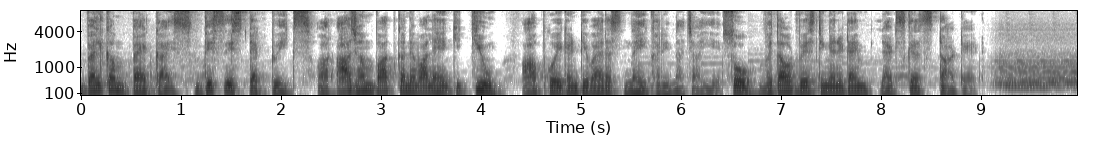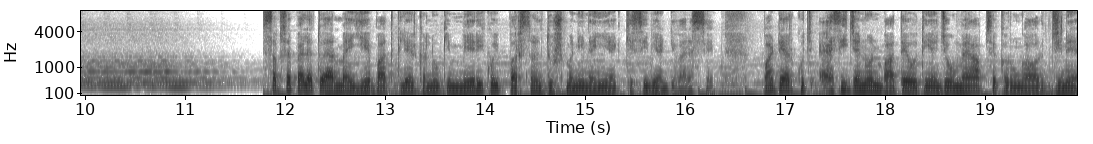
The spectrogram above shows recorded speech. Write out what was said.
Welcome back guys this is Tech Tweaks और आज हम बात करने वाले हैं कि क्यों आपको एक एंटीवायरस नहीं खरीदना चाहिए। So without wasting any time let's get started सबसे पहले तो यार मैं ये बात क्लियर कर लूँ कि मेरी कोई पर्सनल दुश्मनी नहीं है किसी भी एंटीवायरस से। बट यार, कुछ ऐसी जेनुअन बातें होती हैं जो मैं आपसे करूँगा और जिन्हें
